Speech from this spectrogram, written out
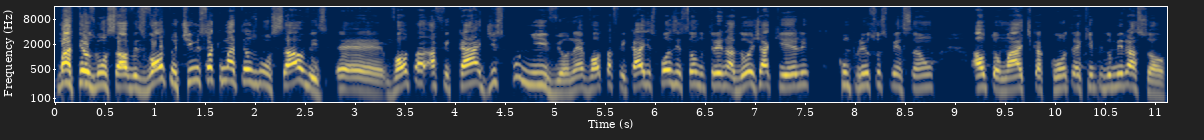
Matheus Gonçalves volta ao time, só que Matheus Gonçalves é, volta a ficar disponível, né? Volta a ficar à disposição do treinador, já que ele cumpriu suspensão automática contra a equipe do Mirassol.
